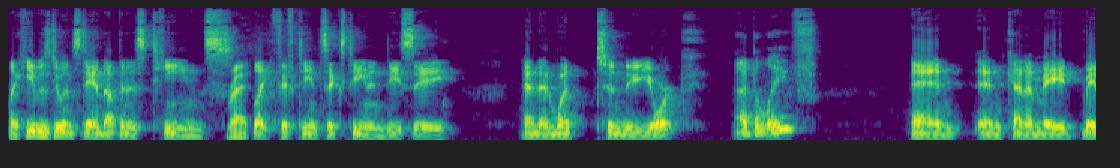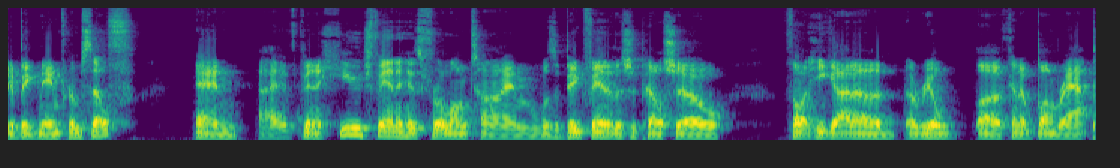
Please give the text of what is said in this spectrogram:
Like he was doing stand up in his teens, Right. like 15, 16 in DC, and then went to New York, I believe, and and kind of made made a big name for himself. And I've been a huge fan of his for a long time. Was a big fan of the Chappelle Show. Thought he got a a real uh, kind of bum rap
